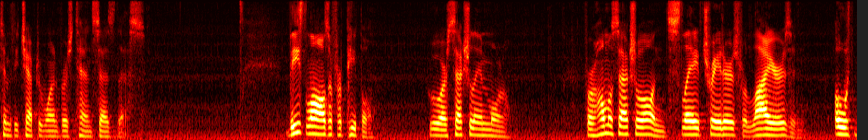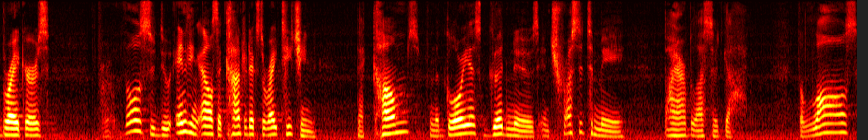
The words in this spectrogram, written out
Timothy chapter 1, verse 10 says this. These laws are for people who are sexually immoral, for homosexual and slave traders, for liars and oath breakers, for those who do anything else that contradicts the right teaching that comes from the glorious good news entrusted to me by our blessed God. The laws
